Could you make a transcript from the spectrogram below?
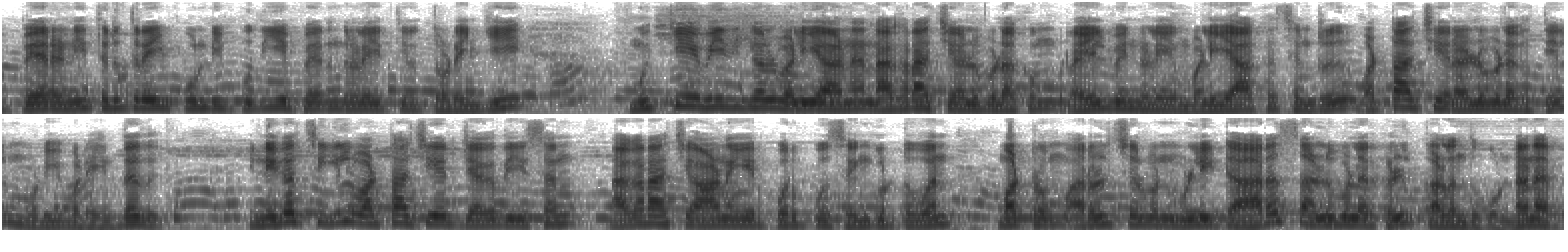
இப்பேரணி திருத்துறைப்பூண்டி புதிய பேருந்து நிலையத்தில் தொடங்கி முக்கிய வீதிகள் வழியான நகராட்சி அலுவலகம் ரயில்வே நிலையம் வழியாக சென்று வட்டாட்சியர் அலுவலகத்தில் முடிவடைந்தது. இந்நிகழ்ச்சியில் வட்டாட்சியர் ஜெகதீசன் நகராட்சி ஆணையர் பொறுப்பு செங்குட்டுவன் மற்றும் அருள்செல்வன் உள்ளிட்ட அரசு அலுவலர்கள் கலந்து கொண்டனர்.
